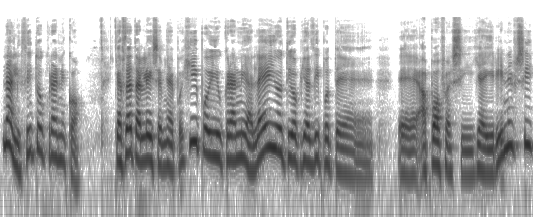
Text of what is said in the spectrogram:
να λυθεί το Ουκρανικό. Και αυτά τα λέει σε μια εποχή που η Ουκρανία λέει ότι οποιαδήποτε ε, απόφαση για ειρήνευση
